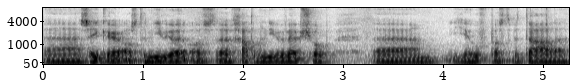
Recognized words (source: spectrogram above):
Uh, zeker als, de nieuwe, als het gaat om een nieuwe webshop. je hoeft pas te betalen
